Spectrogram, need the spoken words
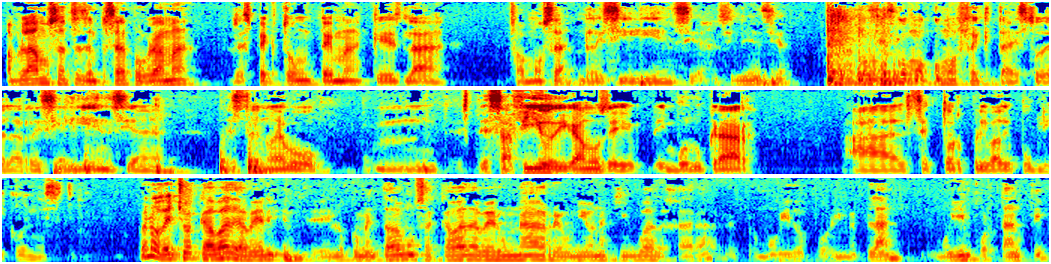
Hablábamos antes de empezar el programa respecto a un tema que es la famosa resiliencia. Resiliencia. ¿Cómo, cómo, afecta esto de la resiliencia, este nuevo mm, desafío, digamos, de, de, involucrar al sector privado y público en esto? Bueno, de hecho acaba de haber, eh, lo comentábamos, acaba de haber una reunión aquí en Guadalajara, eh, promovido por IMEPLAN, muy importante,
